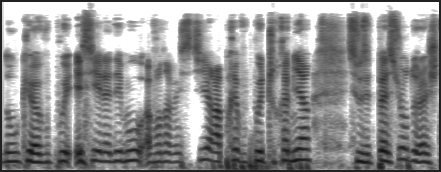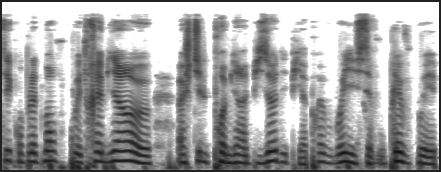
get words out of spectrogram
Donc, euh, vous pouvez essayer la démo avant d'investir. Après, vous pouvez très bien, si vous n'êtes pas sûr de l'acheter complètement, vous pouvez très bien euh, acheter le premier épisode. Et puis après, vous voyez, si ça vous plaît, vous pouvez,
